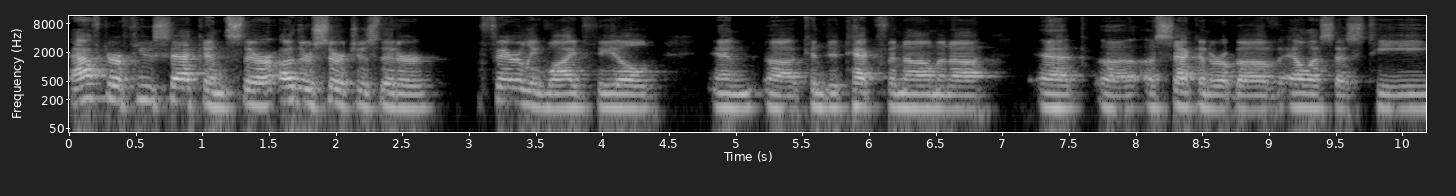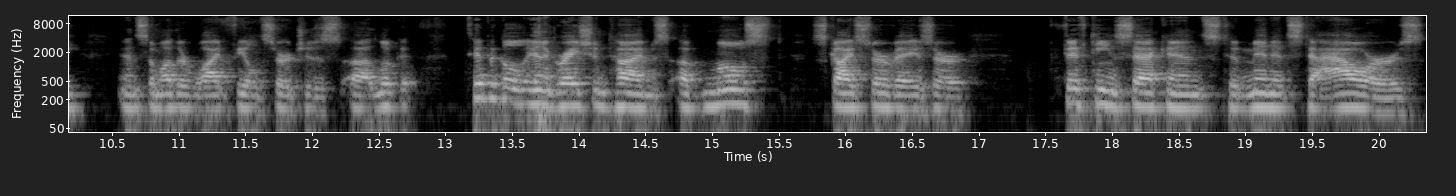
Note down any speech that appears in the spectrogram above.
After a few seconds, there are other searches that are fairly wide field and uh, can detect phenomena at uh, a second or above LSST and some other wide field searches. Uh, look at typical integration times of most sky surveys are 15 seconds to minutes to hours.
